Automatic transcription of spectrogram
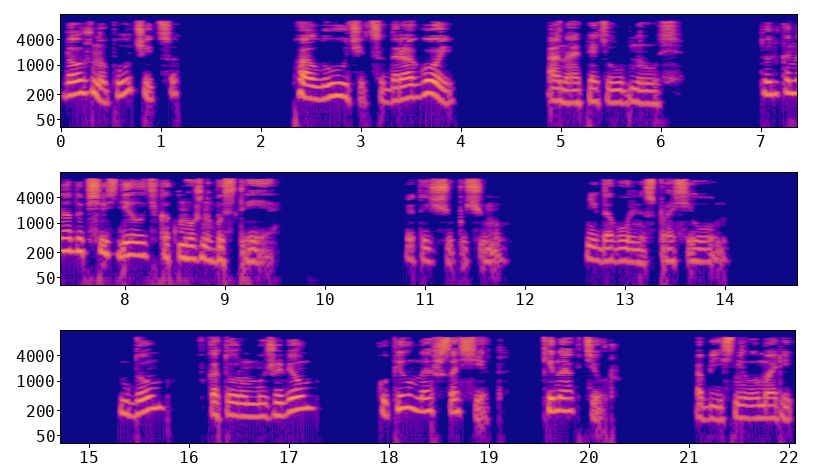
Должно получиться. Получится, дорогой. Она опять улыбнулась. Только надо все сделать как можно быстрее. Это еще почему? Недовольно спросил он. Дом, в котором мы живем, купил наш сосед, киноактер, — объяснила Мари.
